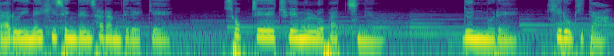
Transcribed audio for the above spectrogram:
나로 인해 희생된 사람들에게 속죄의 죄물로 바치는 눈물의 기록이다.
